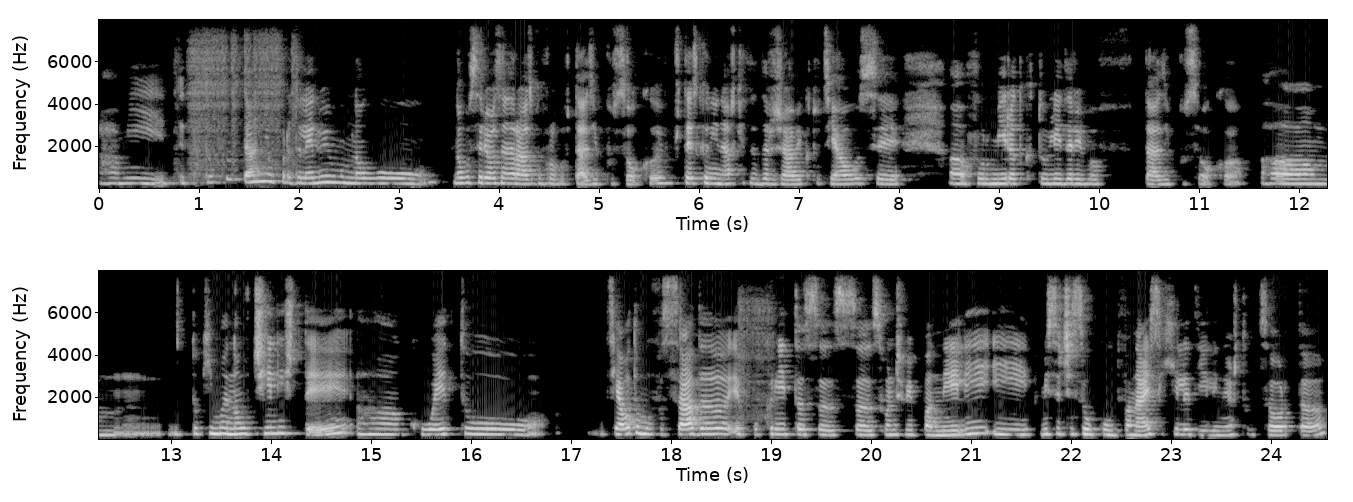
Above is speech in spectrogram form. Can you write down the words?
Ами, тук в Дания определено има много, много сериозен разговор в тази посока. Въобще скандинавските държави като цяло се а, формират като лидери в тази посока. А, тук има едно училище, а, което цялата му фасада е покрита с, с слънчеви панели и мисля, че са около 12 000 или нещо от сорта.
